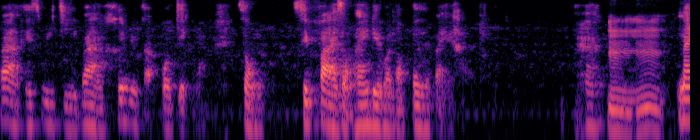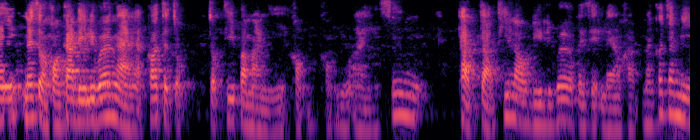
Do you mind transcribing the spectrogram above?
บ้าง SVG บ้างขึ้นอยู่กับโปรเจกต์ส่งซิปไฟล์ส่งให้ developer ไปครับในในส่วนของการ deliver งานก็จะจบจบที่ประมาณนี้ของของ UI ซึ่งถัดจากที่เรา deliver ไปเสร็จแล้วครับ มันก็จะมี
